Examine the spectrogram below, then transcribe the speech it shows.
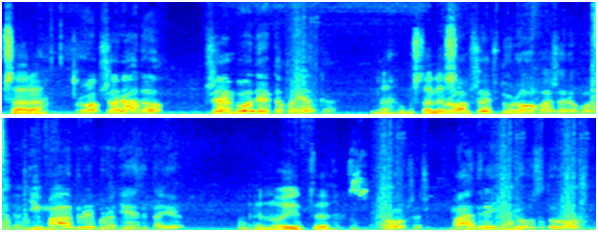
ψαρά. Пробша радо. Всем будет это порядка. Ναι, όπως τα λες. Пробша здорово ваша работа. Ни мадре броне затает. Εννοείται. Пробша. Мадре ее осторожно.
